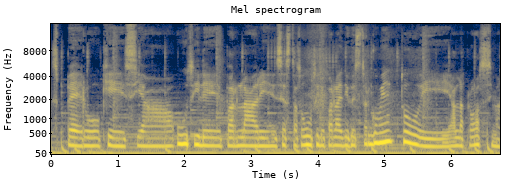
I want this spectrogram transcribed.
Spero che sia utile parlare, sia stato utile parlare di questo argomento e alla prossima.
